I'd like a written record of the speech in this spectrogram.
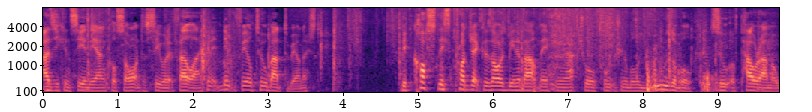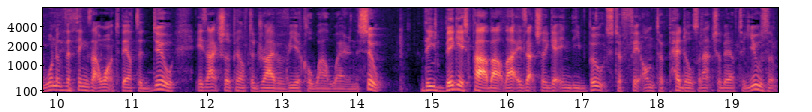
As you can see in the ankle, so I wanted to see what it felt like, and it didn't feel too bad to be honest. Because this project has always been about making an actual functional, usable suit of power armor, one of the things that I want to be able to do is actually be able to drive a vehicle while wearing the suit. The biggest part about that is actually getting the boots to fit onto pedals and actually be able to use them.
